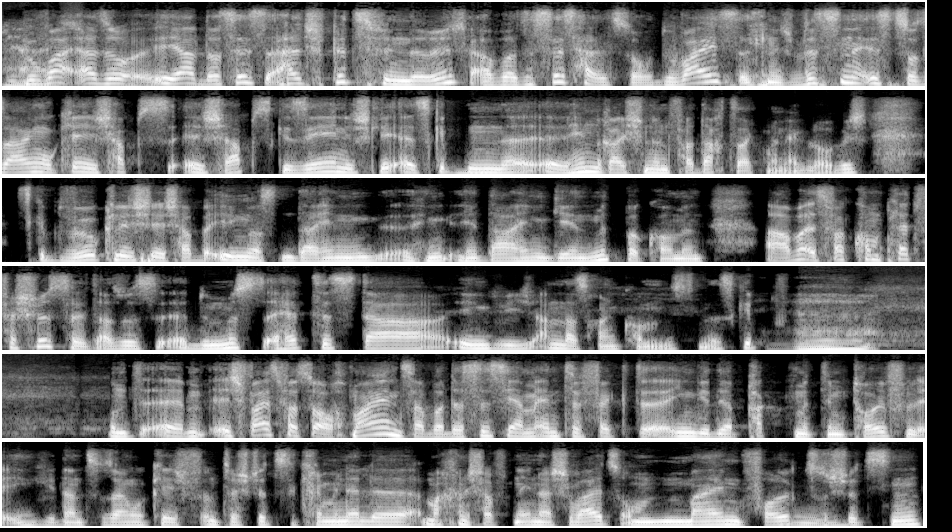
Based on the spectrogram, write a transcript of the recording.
ja, du weißt, also ja, das ist halt spitzfinderisch, aber das ist halt so. Du weißt es nicht. Wissen ist zu sagen, okay, ich hab's, ich hab's gesehen, ich, es gibt einen äh, hinreichenden Verdacht, sagt man ja, glaube ich. Es gibt wirklich, ich habe irgendwas dahin, hin, dahingehend mitbekommen. Aber es war komplett verschlüsselt. Also es, du müsst, hättest da irgendwie anders rankommen müssen. Es gibt. Ja. Und ähm, ich weiß, was du auch meinst, aber das ist ja im Endeffekt äh, irgendwie der Pakt mit dem Teufel, irgendwie dann zu sagen, okay, ich unterstütze kriminelle Machenschaften in der Schweiz, um mein Volk mhm. zu schützen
